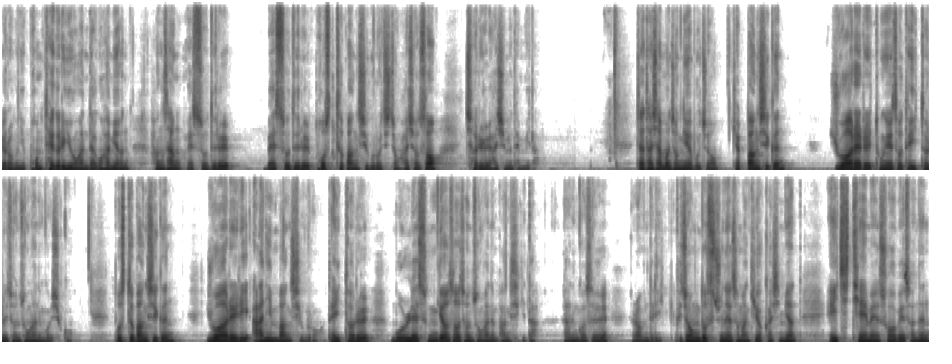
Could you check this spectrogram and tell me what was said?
여러분이 폼 태그를 이용한다고 하면 항상 method를 method를 post 방식으로 지정하셔서 처리를 하시면 됩니다. 자, 다시 한번 정리해보죠. get 방식은 URL을 통해서 데이터를 전송하는 것이고 post 방식은 URL이 아닌 방식으로 데이터를 몰래 숨겨서 전송하는 방식이다 라는 것을 여러분들이 그 정도 수준에서만 기억하시면 HTML 수업에서는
